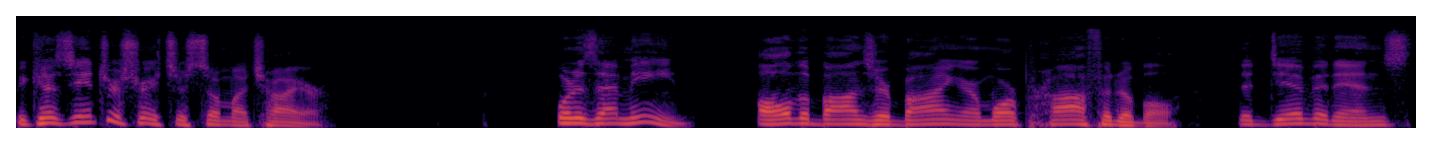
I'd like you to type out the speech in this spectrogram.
because the interest rates are so much higher. What does that mean? All the bonds they're buying are more profitable. The dividends,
